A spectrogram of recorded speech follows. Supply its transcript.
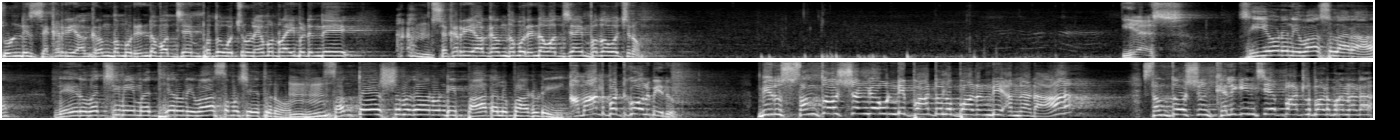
చూడండి శకర్య గ్రంథము రెండవ అధ్యాయం పదో వచనంలో ఏమని రాయబడింది? శకర్య గ్రంథము రెండవ అధ్యాయం పదో వచనం. ఎస్ సియోను నివాసులారా నేను వచ్చి మీ మధ్యను నివాసము చేతును. సంతోషముగా నుండి పాటలు పాడుడి. ఆ మాట పట్టుకోవాలి మీరు. మీరు సంతోషంగా ఉండి పాటలు పాడండి అన్నాడా? సంతోషం కలిగించే పాటలు పాడమన్నాడా?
